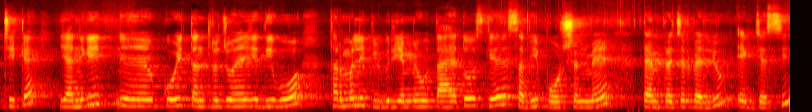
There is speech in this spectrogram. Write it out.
ठीक है? यानी कि कोई तंत्र जो है यदि वो थर्मल इक्विलिब्रियम में होता है तो उसके सभी पोर्शन में टेम्परेचर वैल्यू एक जैसी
